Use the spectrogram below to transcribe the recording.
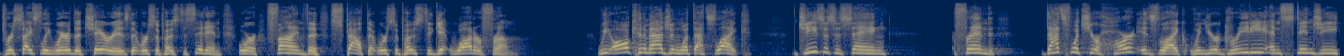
precisely where the chair is that we're supposed to sit in, or find the spout that we're supposed to get water from. We all can imagine what that's like. Jesus is saying, friend, that's what your heart is like when you're greedy and stingy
